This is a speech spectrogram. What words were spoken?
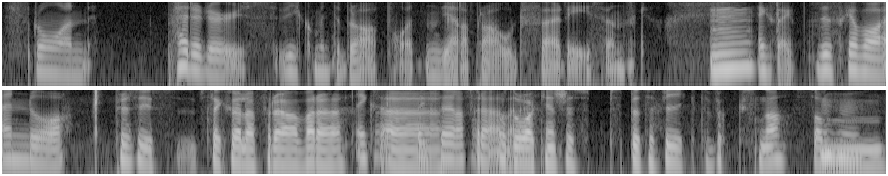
från predators. Vi kommer inte bra på ett jävla bra ord för det i svenska. Mm, Exakt, det ska vara ändå precis, sexuella förövare. exakt Eh, sexuella förövare. Och då kanske specifikt vuxna som Mhm.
